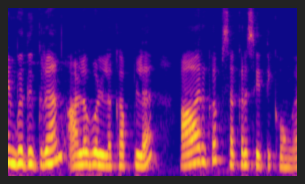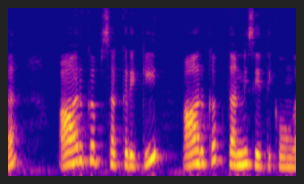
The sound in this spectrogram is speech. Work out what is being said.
ஐம்பது கிராம் அளவுள்ள கப்பில் ஆறு கப் சர்க்கரை சேர்த்திக்கோங்க. ஆறு கப் சர்க்கரைக்கு ஆறு கப் தண்ணி சேர்த்திக்கோங்க.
